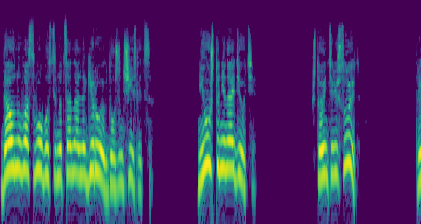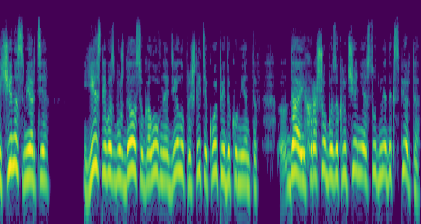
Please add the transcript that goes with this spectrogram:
Да он у вас в области национальных героев должен числиться. Неужто не найдете? Что интересует? Причина смерти. Если возбуждалось уголовное дело, пришлите копии документов. Да, и хорошо бы заключение судмедэксперта.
